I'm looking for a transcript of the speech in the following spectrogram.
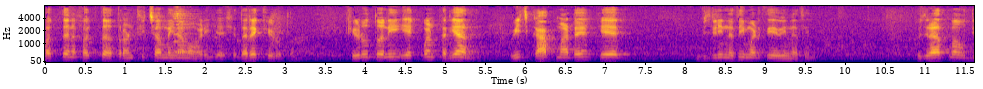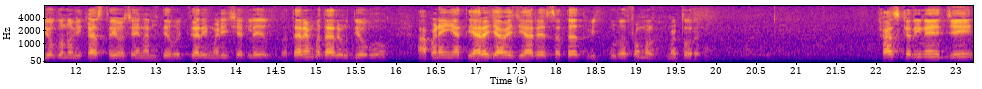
ફક્ત ને ફક્ત ત્રણથી છ મહિનામાં મળી જાય છે, દરેક ખેડૂતોને. ખેડૂતોની એક પણ ફરિયાદ વીજ કાપ માટે કે વીજળી નથી મળતી એવી નથી. ગુજરાતમાં ઉદ્યોગોનો વિકાસ થયો છે, એના લીધે રોજગારી મળી છે, એટલે વધારેમાં વધારે ઉદ્યોગો આપણે અહીંયા ત્યારે જ આવે જ્યારે સતત વીજ પુરવઠો મળતો રહે. ખાસ કરીને જે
